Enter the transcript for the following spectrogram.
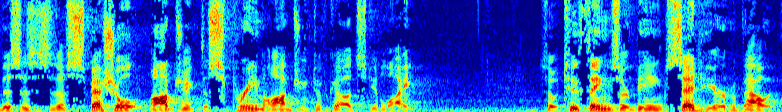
this is the special object, the supreme object of God's delight. So, two things are being said here about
